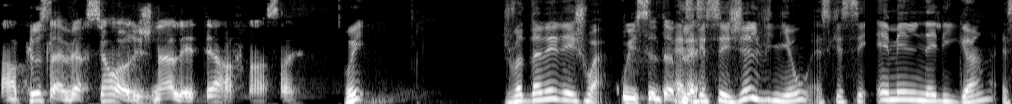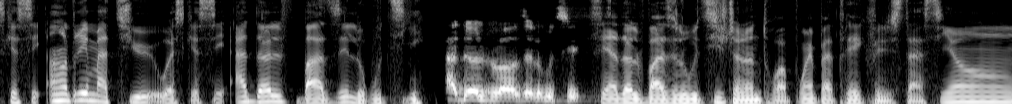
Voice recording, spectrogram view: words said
En plus, la version originale était en français. Oui. Je vais te donner des choix. Oui, s'il te Est-ce plaît. que c'est Gilles Vigneault? Est-ce que c'est Émile Nelligan? Est-ce que c'est André Mathieu? Ou est-ce que c'est Adolphe Basile Routier? Adolphe Basile-Routier. C'est Adolphe Basile Routier. Je te donne trois points, Patrick. Félicitations.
